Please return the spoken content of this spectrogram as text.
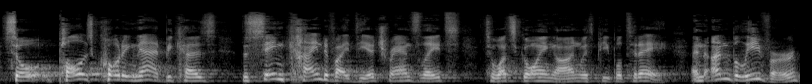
So Paul is quoting that because the same kind of idea translates to what's going on with people today. An unbeliever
